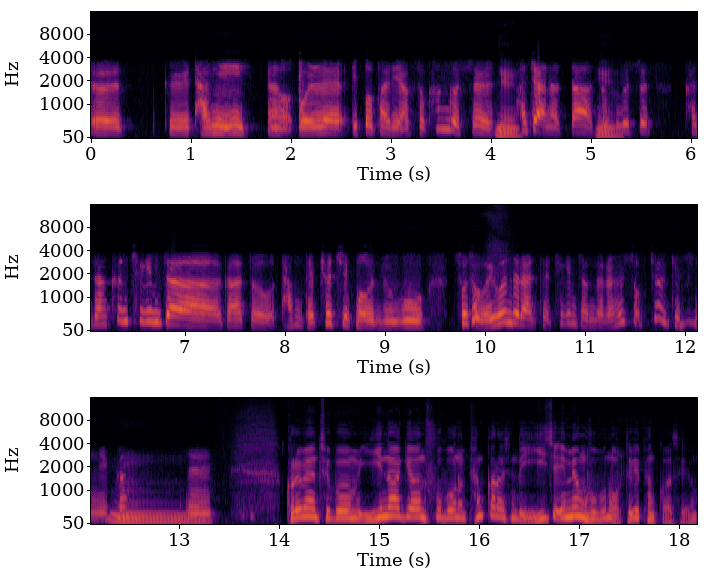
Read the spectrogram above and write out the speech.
어, 그 당이 어, 원래 입법 발의 약속한 것을 예. 하지 않았다. 또 예. 그것을 가장 큰 책임자가 또 당 대표지 뭐 누구 소속 의원들한테 책임 전가를 할 수 없지 않겠습니까? 음. 네. 그러면 지금 이낙연 후보는 평가를 하시는데 이재명 후보는 어떻게 평가하세요?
